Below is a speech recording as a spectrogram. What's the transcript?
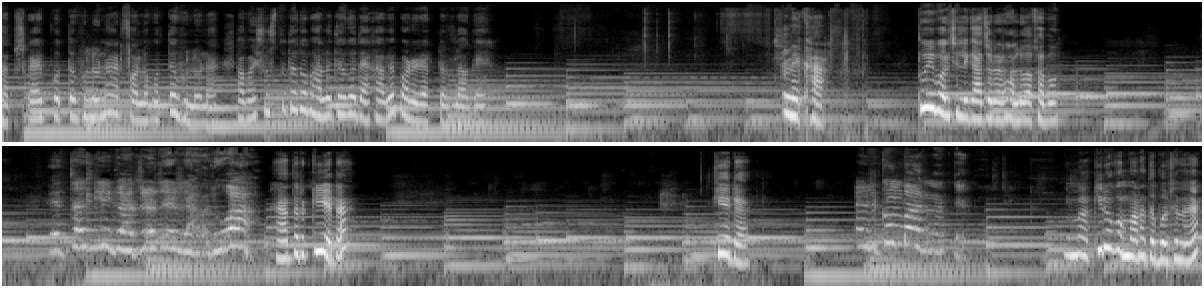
সাবস্ক্রাইব করতে ভুলো না আর ফলো করতে ভুলো না। সবাই সুস্থ থেকো, ভালো থেকো, দেখা হবে পরের একটা ব্লগে লেখা। তুই বলছিলি গাজরের হালুয়া খাব। হ্যাঁ তোর কি এটা? কি এটা? এরকম বানাতে। মা কীরকম বানাতে বলছিল দেখ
